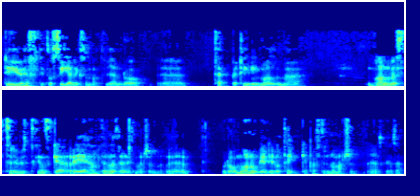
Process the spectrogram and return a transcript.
det är ju häftigt att se liksom att vi ändå eh, täpper till Malmö Malmös trut ganska rejält i den här träningsmatchen. Eh, och de har nog en del att tänka på efter den här matchen. Eh, ska jag säga.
